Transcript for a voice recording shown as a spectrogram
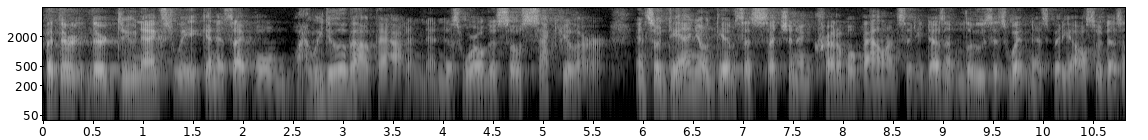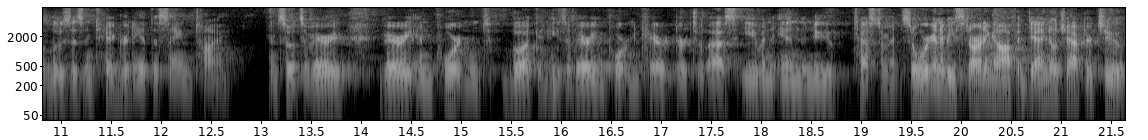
But they're, they're due next week. And it's like, well, what do we do about that? And, and this world is so secular. And so Daniel gives us such an incredible balance that he doesn't lose his witness, but he also doesn't lose his integrity at the same time. And so it's a very, very important book, and he's a very important character to us, even in the New Testament. So we're going to be starting off in Daniel chapter 2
